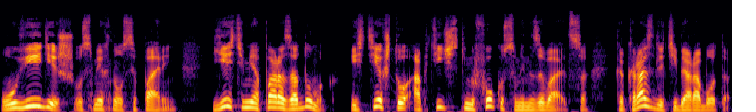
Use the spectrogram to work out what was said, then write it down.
«Увидишь», — усмехнулся парень. «Есть у меня пара задумок, из тех, что оптическими фокусами называются. Как раз для тебя работа».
